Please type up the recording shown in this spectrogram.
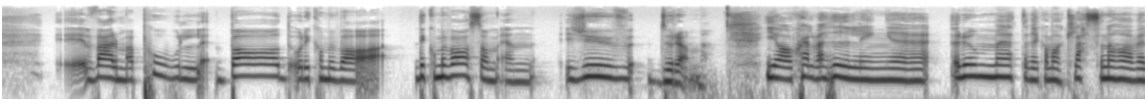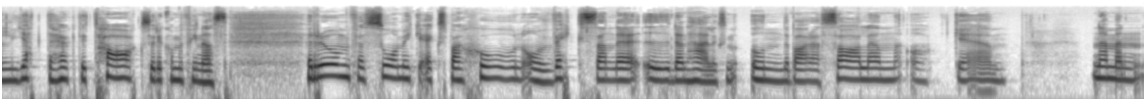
eh, varma poolbad och det kommer vara, det kommer vara som en ljuv dröm. Ja, själva healingrummet där vi kommer ha klasserna har väl jättehögt i tak så det kommer finnas rum för så mycket expansion och växande i den här liksom underbara salen och eh, nej men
